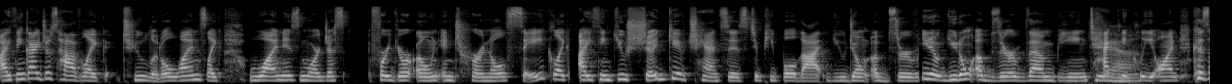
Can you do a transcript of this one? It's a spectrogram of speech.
I think I just have like two little ones. Like, one is more just for your own internal sake. Like, I think you should give chances to people that you don't observe, you know, you don't observe them being technically on. Because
